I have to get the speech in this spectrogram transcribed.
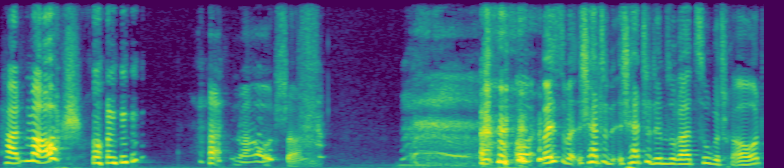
Hatten wir auch schon. Hatten wir auch schon. Oh, weißt du, ich hätte, ich hätte dem sogar zugetraut,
